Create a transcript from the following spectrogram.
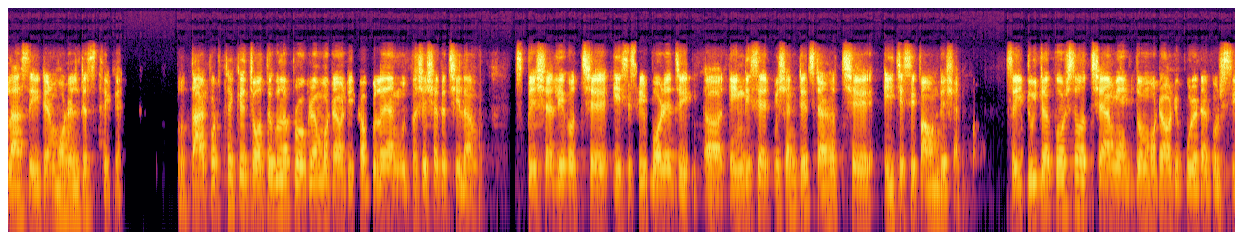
ক্লাস এইট এর মডেল টেস্ট থেকে। তো তারপর থেকে যতগুলো প্রোগ্রাম মোটামুটি সবগুলোই আমি উদ্ভাসের সাথে ছিলাম। স্পেশালি হচ্ছে এসএসসি পরে যে এনডিসি অ্যাডমিশন টেস্ট আর হচ্ছে এইচএসসি ফাউন্ডেশন তো এই দুইটা কোর্স হচ্ছে আমি একদম মোটামুটি পুরোটা করছি।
